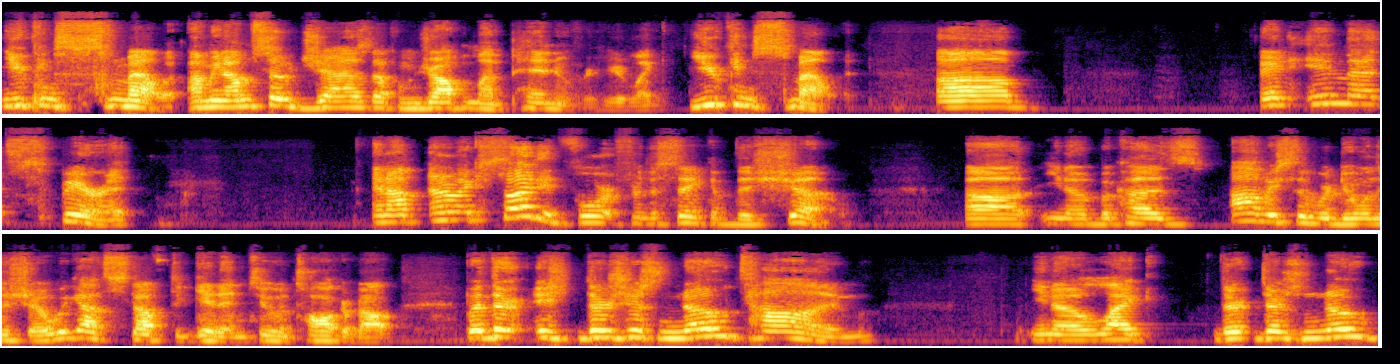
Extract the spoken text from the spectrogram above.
you can smell it. I mean, I'm so jazzed up. I'm dropping my pen over here. Like you can smell it. Um, and in that spirit, and I'm, and I'm excited for it for the sake of this show. Uh, you know, because obviously we're doing the show, we got stuff to get into and talk about, but there is there's just no time, you know, like there there's no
